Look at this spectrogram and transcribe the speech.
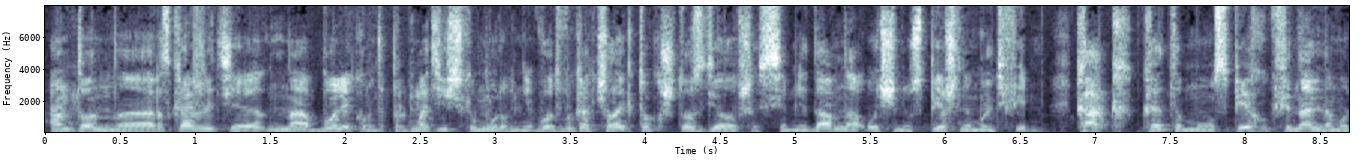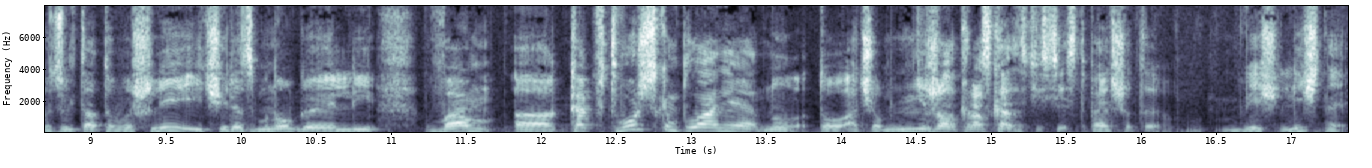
Антон, э, расскажите на более каком-то прагматическом уровне. Вот вы, как человек, только что сделавший совсем недавно очень успешный мультфильм. Как к этому успеху, к финальному результату вы шли, и через многое ли вам, э, как в творческом плане, ну, то, о чем не жалко рассказывать, естественно, понятно, что это вещи личные,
